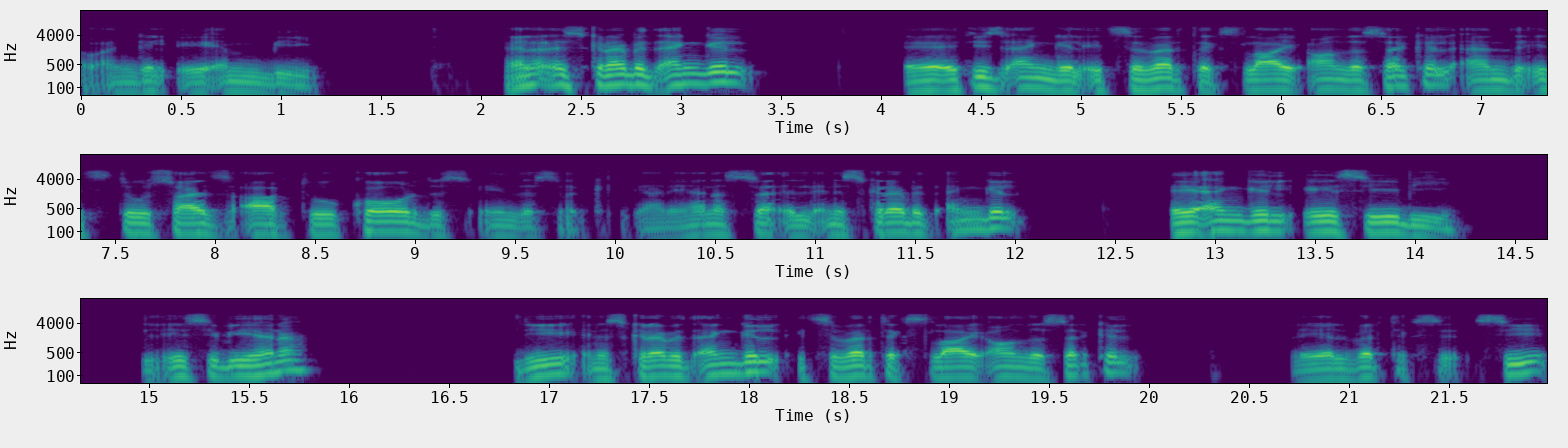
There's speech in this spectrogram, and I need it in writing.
أو angle AMB. هنا الاسكرايبد انجل it is angle its vertex lie on the circle and its two sides are two chords in the circle يعني هنا الانسكرايبد انجل هي انجل اي سي بي الاي سي بي هنا دي inscribed angle its vertex lie on the circle اللي هي الفيرتكس C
